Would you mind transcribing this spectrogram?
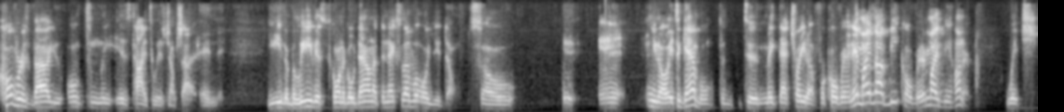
Culver's value ultimately is tied to his jump shot. And you either believe it's going to go down at the next level or you don't. So, it, it, you know, it's a gamble to, to make that trade up for Culver. And it might not be Culver, it might be Hunter, which,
